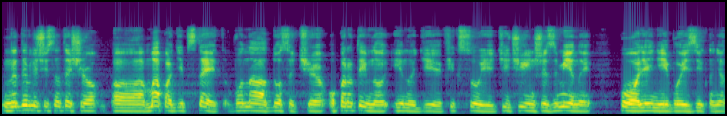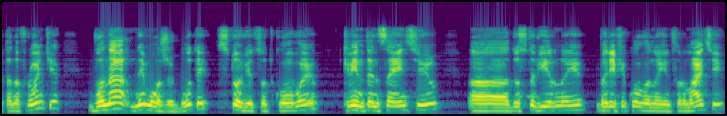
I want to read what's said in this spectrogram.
не дивлячись на те, що е, мапа Deep State вона досить е, оперативно іноді фіксує ті чи інші зміни по лінії боєзіткнення та на фронті, вона не може бути 100% квінтенсенцією е, достовірної верифікованої інформації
